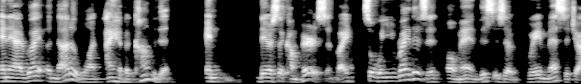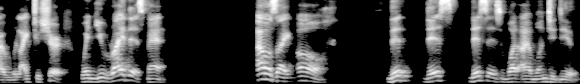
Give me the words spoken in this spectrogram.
And I write another one, I have a confident and there's a comparison, right? So when you write this, it, oh man, this is a great message I would like to share. When you write this, man, I was like, oh, this, this, this is what I want to do.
